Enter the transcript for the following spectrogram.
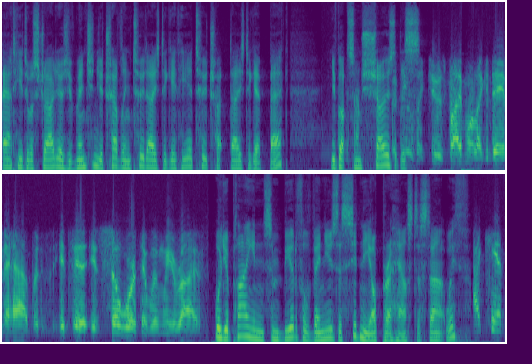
out here to Australia, as you've mentioned. You're travelling two days to get here, two tra- days to get back. You've got some shows it at this. Feels like two. It's probably more like a day and a half, but it's it's, it's so worth it when we arrive. Well, you're playing in some beautiful venues. The Sydney Opera House to start with. I can't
